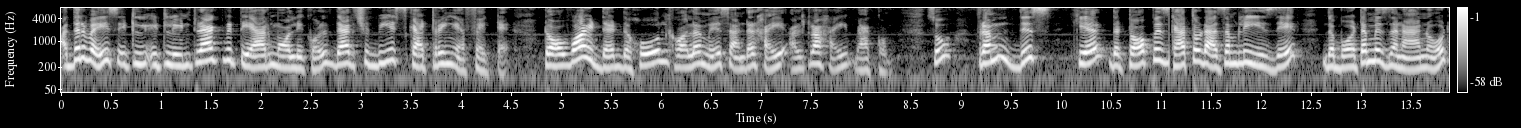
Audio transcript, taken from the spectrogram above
Otherwise, it will it will interact with the air molecule, there should be a scattering effect. To avoid that, the whole column is under high ultra high vacuum. So, from this here the top is cathode assembly is there, the bottom is an anode.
